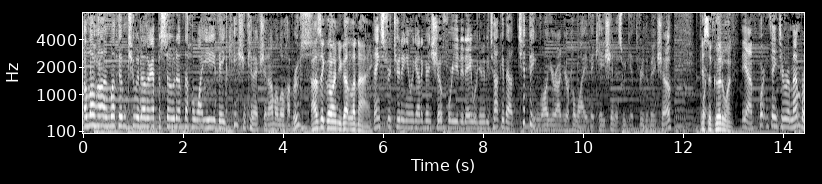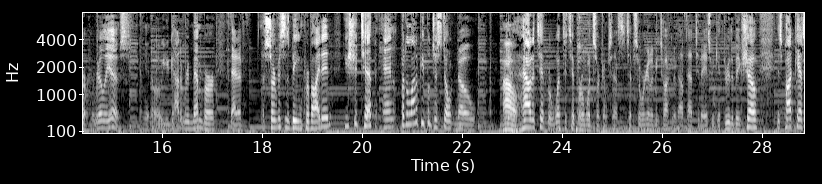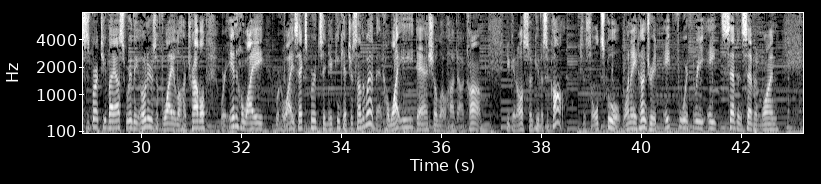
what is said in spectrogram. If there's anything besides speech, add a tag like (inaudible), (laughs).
Aloha and welcome to another episode of the Hawaii Vacation Connection. I'm Aloha Bruce. How's it going? You got Lanai. Thanks for tuning in. We got a great show for you today. We're going to be talking about tipping while you're on your Hawaii vacation as we get through the big show. It's a good one. Yeah, important thing to remember. It really is. You know, you got to remember that if a service is being provided, you should tip. And but a lot of people just don't know How? how to tip or what to tip or what circumstance to tip. So we're going to be talking about that today as we get through the big show. This podcast is brought to you by us. We're the owners of Hawaii Aloha Travel. We're in Hawaii. We're Hawaii's experts, and you can catch us on the web at hawaii-aloha.com. You can also give us a call. Just old school, 1-800-843-8771.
